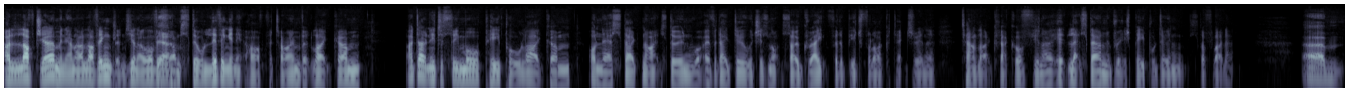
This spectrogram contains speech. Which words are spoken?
I love Germany and I love England. You know, obviously Yeah. I'm still living in it half the time, but like, um, I don't need to see more people like um on their stag nights doing whatever they do, which is not so great for the beautiful architecture in a town like Krakow. You know, it lets down the British people doing stuff like that. Um,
